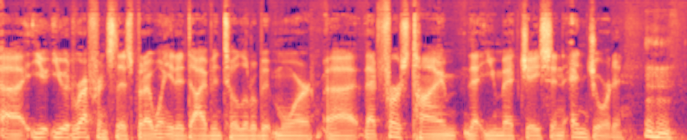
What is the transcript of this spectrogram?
uh, you you had referenced this, but I want you to dive into a little bit more. Uh, that first time that you met Jason and Jordan. Mm-hmm.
